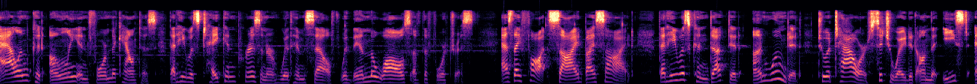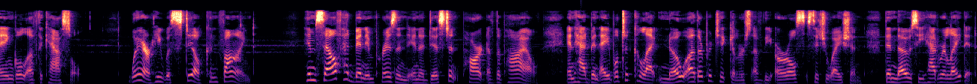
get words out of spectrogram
Alleyn could only inform the Countess that he was taken prisoner with himself within the walls of the fortress, as they fought side by side, that he was conducted unwounded to a tower situated on the east angle of the castle, where he was still confined. Himself had been imprisoned in a distant part of the pile, and had been able to collect no other particulars of the Earl's situation than those he had related.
